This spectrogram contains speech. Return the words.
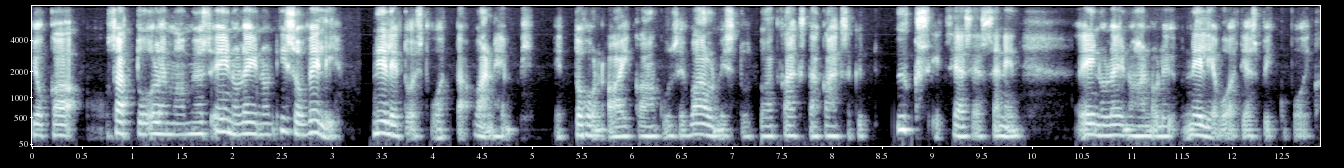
joka sattuu olemaan myös Eino Leinon isoveli, 14 vuotta vanhempi. Että tohon aikaan, kun se valmistui 1881 itse asiassa, niin Eino Leinohan oli neljävuotias pikkupoika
